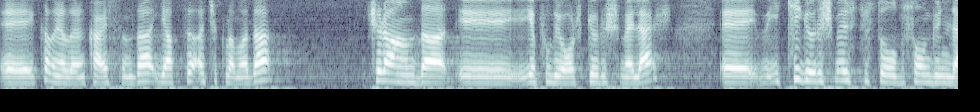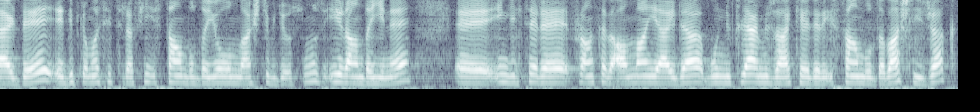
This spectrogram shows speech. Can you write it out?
e, kameraların karşısında yaptığı açıklamada Çırağan'da e, yapılıyor görüşmeler. E, iki görüşme üst üste oldu son günlerde. E, diplomasi trafiği İstanbul'da yoğunlaştı biliyorsunuz. İran'da yine e, İngiltere, Fransa ve Almanya ile bu nükleer müzakereleri İstanbul'da başlayacak.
